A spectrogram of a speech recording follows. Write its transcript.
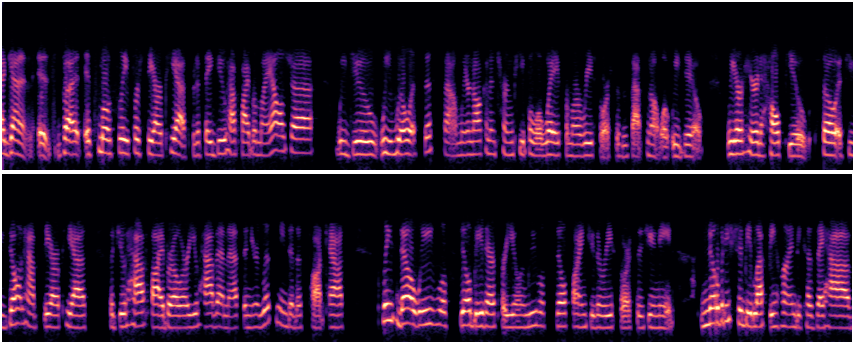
Again, it's but it's mostly for CRPS. But if they do have fibromyalgia, we do we will assist them. We're not going to turn people away from our resources. That's not what we do. We are here to help you. So if you don't have CRPS, but you have fibro or you have MS and you're listening to this podcast, please know we will still be there for you and we will still find you the resources you need. Nobody should be left behind because they have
